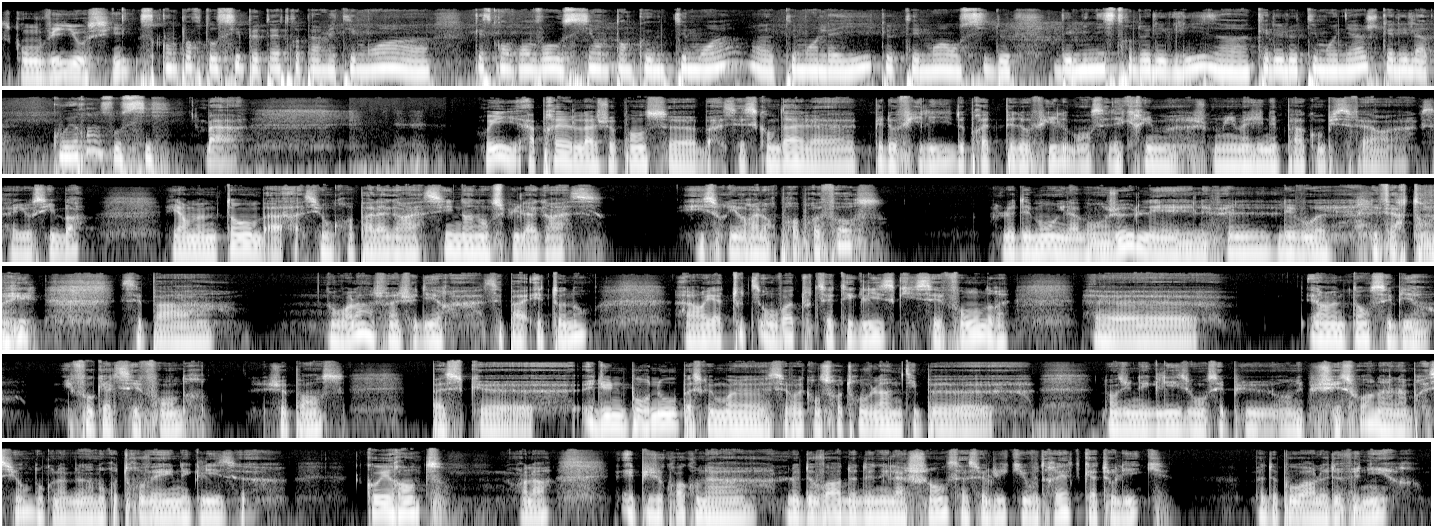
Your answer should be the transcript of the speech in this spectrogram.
ce qu'on vit aussi. Ce qu'on porte aussi peut-être, permettez-moi, euh, qu'est-ce qu'on renvoie aussi en tant que témoin, euh, témoin laïque, témoin aussi de, des ministres de l'Église. euh, quel est le témoignage Quelle est la cohérence aussi? Bah oui, après là je pense euh, bah, ces scandales, euh, pédophilie, de prêtres pédophiles, bon c'est des crimes, je m'imaginais pas qu'on puisse faire que ça aille aussi bas. Et en même temps, bah si on croit pas à la grâce, s'ils n'annoncent plus la grâce, ils sont livrés à leur propre force. Le démon il a bon jeu, les les, les, vouer- les faire tomber, c'est pas voilà, je veux dire, c'est pas étonnant. Alors il y a toute, on voit toute cette église qui s'effondre, euh, et en même temps c'est bien. Il faut qu'elle s'effondre, je pense, parce que et d'une pour nous, parce que moi c'est vrai qu'on se retrouve là un petit peu euh, dans une église où on sait plus, on n'est plus chez soi, on a l'impression, donc on a besoin de retrouver une église euh, cohérente, voilà. Et puis je crois qu'on a le devoir de donner la chance à celui qui voudrait être catholique, bah, de pouvoir le devenir.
